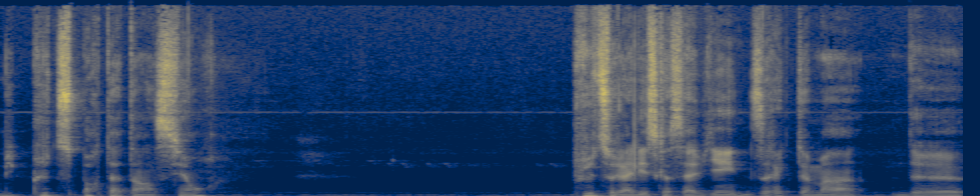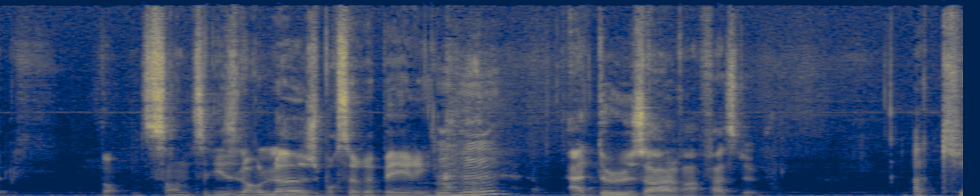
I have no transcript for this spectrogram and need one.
Puis plus tu portes attention, plus tu réalises que ça vient directement de. Bon, si on utilise l'horloge pour se repérer, à deux heures en face de vous. OK.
